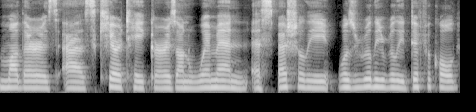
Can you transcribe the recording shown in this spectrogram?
mothers as caretakers, on women especially, was really, really difficult,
